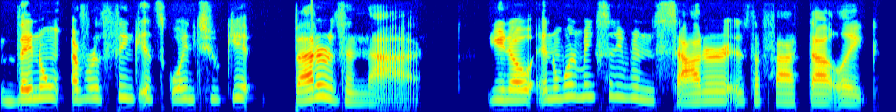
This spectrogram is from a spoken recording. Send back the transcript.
they don't ever think it's going to get better than that. You know, and what makes it even sadder is the fact that like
